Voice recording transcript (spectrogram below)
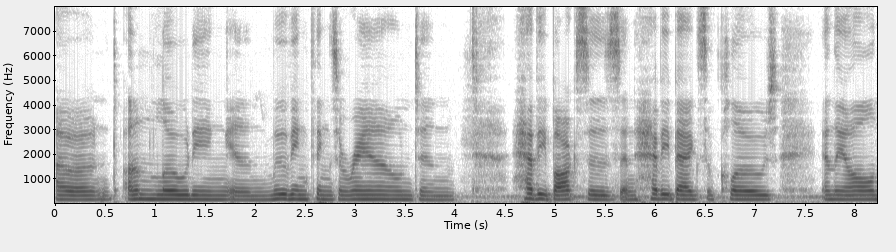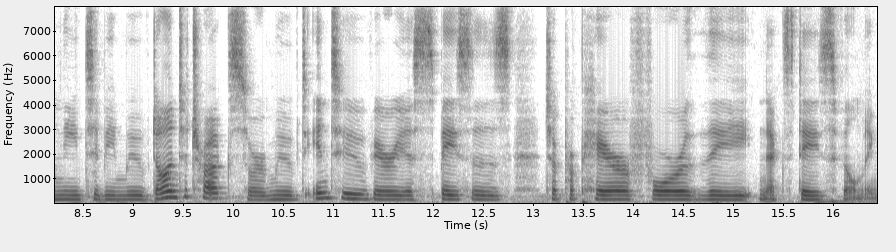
and unloading and moving things around and heavy boxes and heavy bags of clothes and they all need to be moved onto trucks or moved into various spaces to prepare for the next day's filming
